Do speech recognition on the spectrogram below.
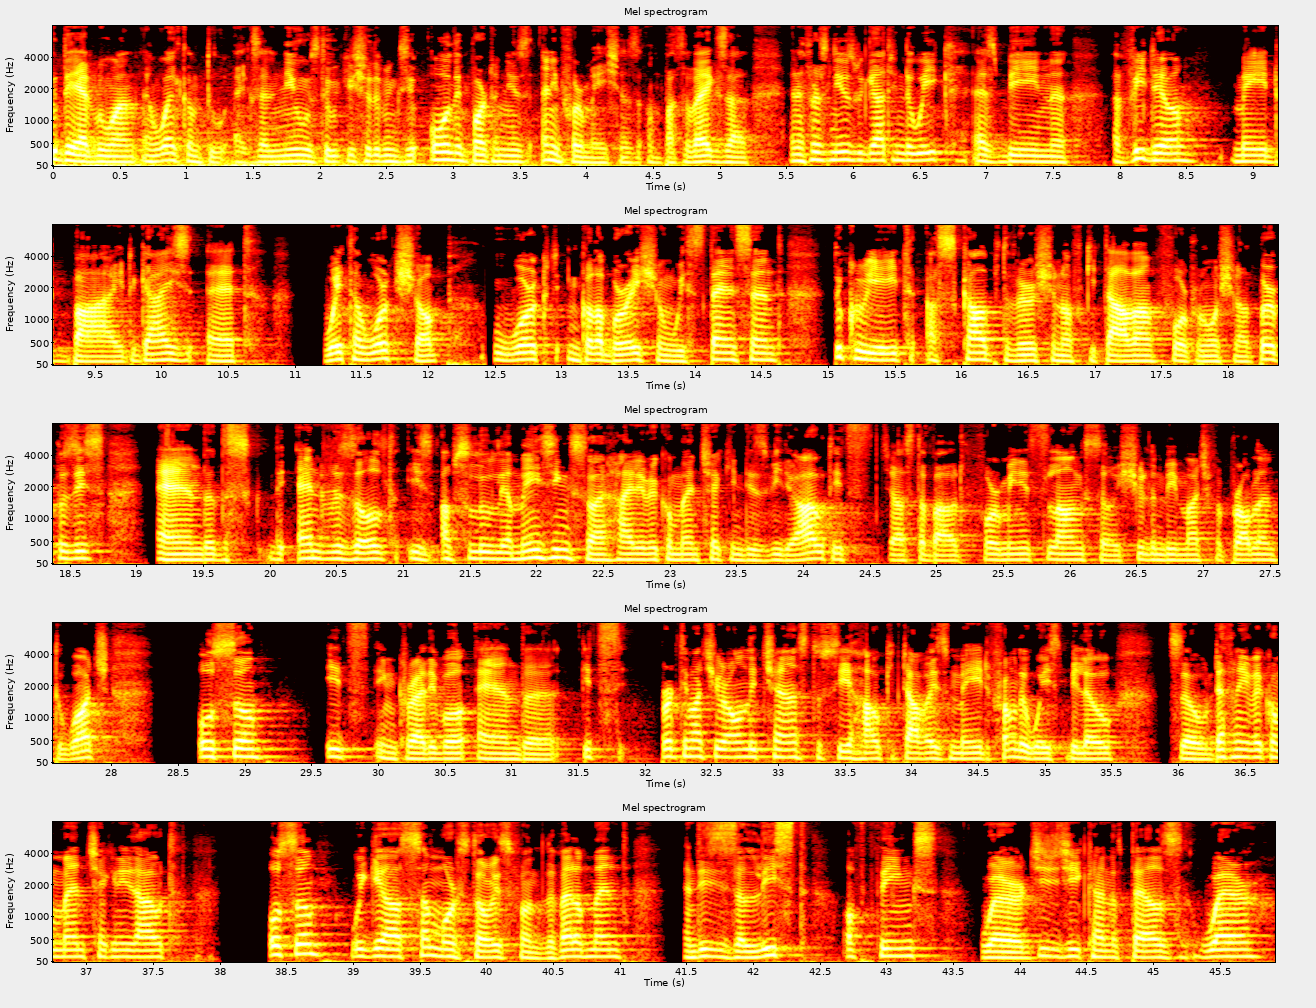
Good day everyone and welcome to Exile News, the weekly show that brings you all the important news and informations on Path of Exile. And the first news we got in the week has been a video made by the guys at Weta Workshop who worked in collaboration with Tencent to create a sculpted version of Kitava for promotional purposes and the, the, end result is absolutely amazing so I highly recommend checking this video out. It's just about 4 minutes long so it shouldn't be much of a problem to watch. Also, it's incredible and uh, it's pretty much your only chance to see how Kitava is made from the waist below, so definitely recommend checking it out. Also, we got some more stories from the development, and this is a list of things where GGG kind of tells where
